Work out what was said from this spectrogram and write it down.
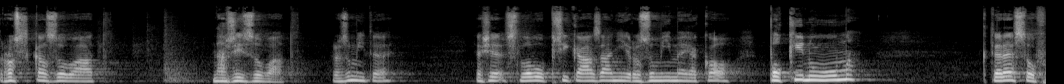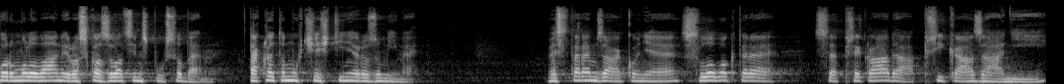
rozkazovat, nařizovat. Rozumíte? Takže slovo přikázání rozumíme jako pokynům, které jsou formulovány rozkazovacím způsobem. Takhle tomu v češtině rozumíme. Ve starém zákoně slovo, které se překládá přikázání,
